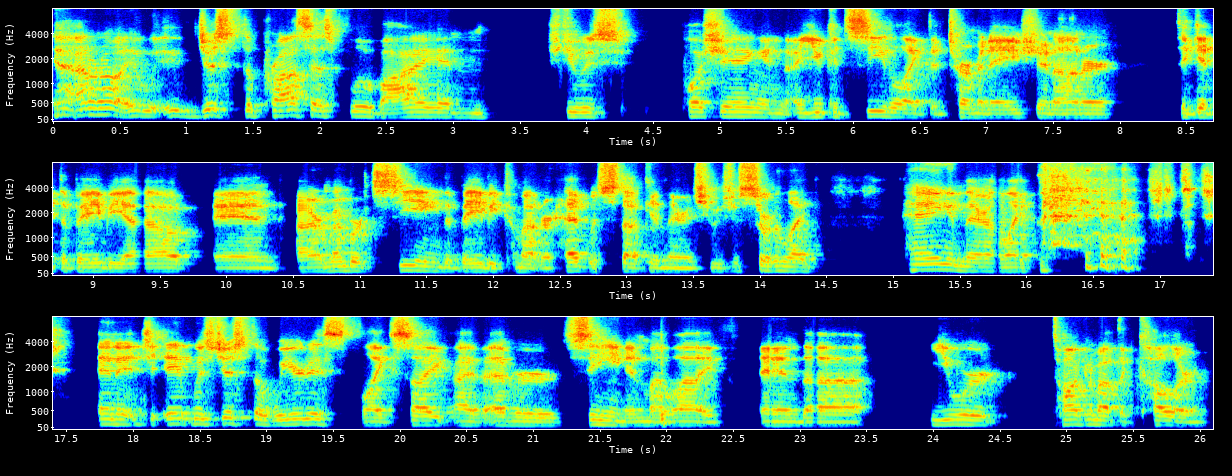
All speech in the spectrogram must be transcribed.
yeah, I don't know. It, it just the process flew by, and she was pushing, and you could see the like determination on her. To get the baby out. And I remember seeing the baby come out and her head was stuck in there and she was just sort of like hanging there like and it it was just the weirdest like sight I've ever seen in my life. And uh you were talking about the color.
